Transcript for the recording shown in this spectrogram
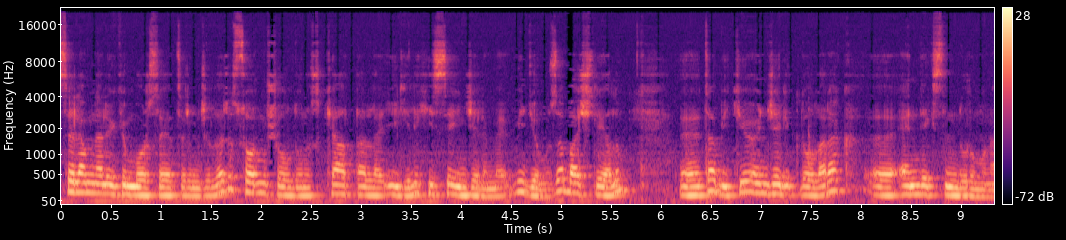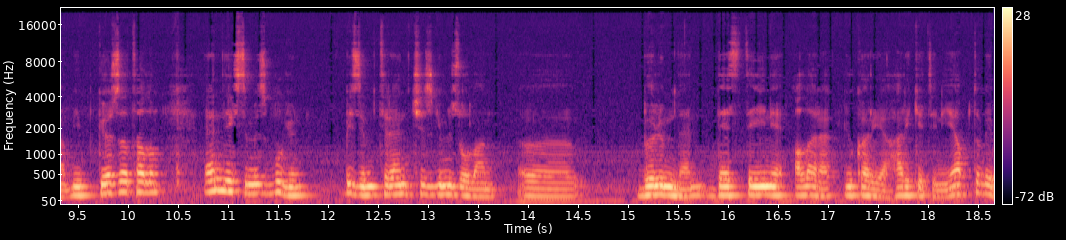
Selamünaleyküm borsa yatırımcıları. Sormuş olduğunuz kağıtlarla ilgili hisse inceleme videomuza başlayalım. Ee, tabii ki öncelikli olarak e, endeksin durumuna bir göz atalım. Endeksimiz bugün bizim trend çizgimiz olan e, bölümden desteğini alarak yukarıya hareketini yaptı ve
